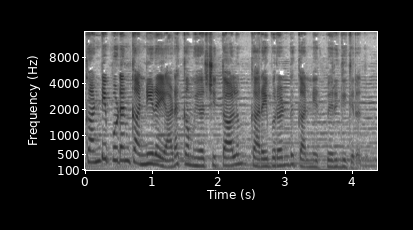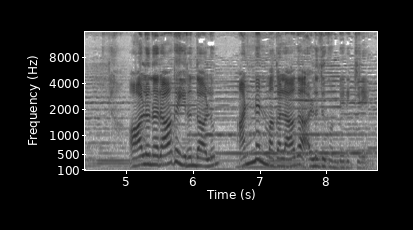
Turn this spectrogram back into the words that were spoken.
கண்டிப்புடன் கண்ணீரை அடக்க முயற்சித்தாலும் கரைபுரண்டு கண்ணீர் பெருகுகிறது. ஆளுநராக இருந்தாலும் அண்ணன் மகளாக அழுது கொண்டிருக்கிறேன்.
